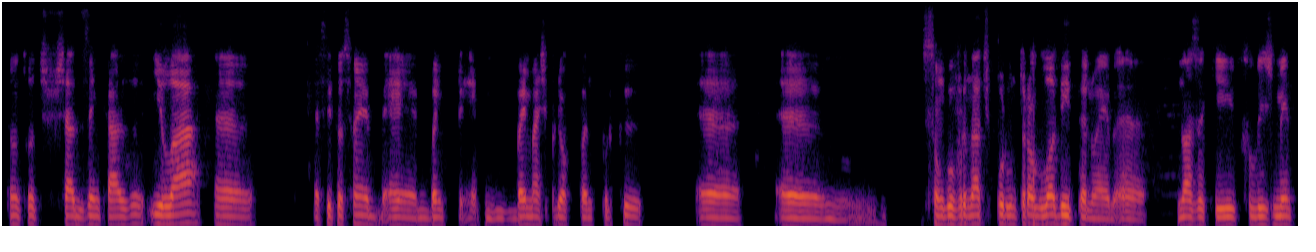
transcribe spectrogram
estão todos fechados em casa e lá uh, a situação é, é, bem, é bem mais preocupante porque são governados por um troglodita, não é? nós aqui, felizmente,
